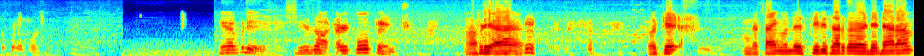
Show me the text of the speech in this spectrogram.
குதிரை போடு எப்படி இதுதான் எல்போ பெயிண்ட் அப்படியா? ஓகே இந்த டைம் வந்து சீரியஸா இருக்க வேண்டிய நேரம்.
